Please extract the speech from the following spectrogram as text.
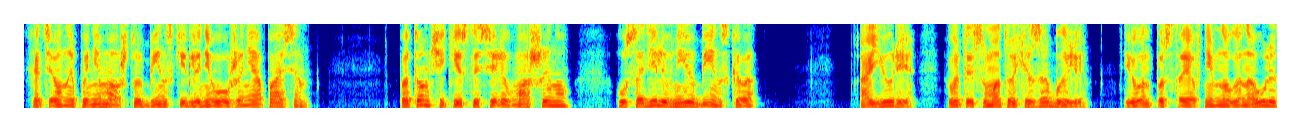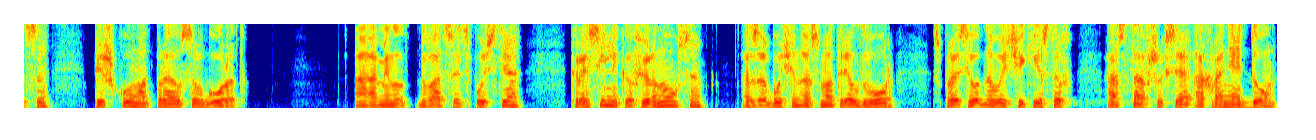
хотя он и понимал, что Бинский для него уже не опасен. Потом чекисты сели в машину, усадили в нее Бинского. А Юрия в этой суматохе забыли, и он, постояв немного на улице, пешком отправился в город. А минут двадцать спустя Красильников вернулся, озабоченно осмотрел двор, спросил одного из чекистов, оставшихся охранять дом.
